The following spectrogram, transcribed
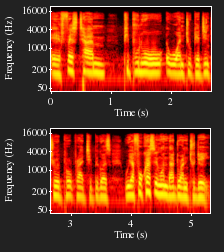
uh, first time people who want to get into a property because we are focusing on that one today.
